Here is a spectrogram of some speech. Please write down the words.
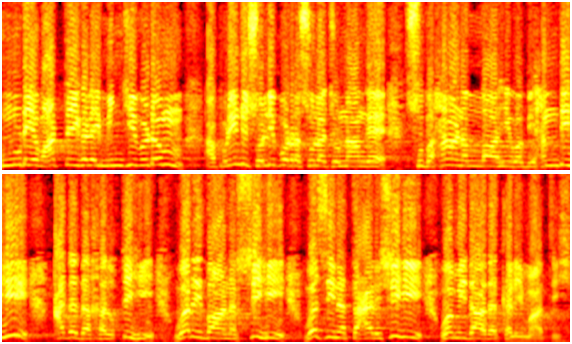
உன்னுடைய வார்த்தைகளை மிஞ்சிவிடும் அப்படின்னு சொல்லி போடுற சூழ சொன்னாங்க. சுபஹான் அல்லாஹி வபிஹம்திஹி அதத ஹல்கிஹி வரிதா நஃப்ஸிஹி வசின அர்ஷிஹி வமிதாத கலிமாத்திஹி.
